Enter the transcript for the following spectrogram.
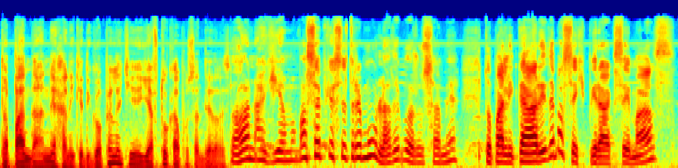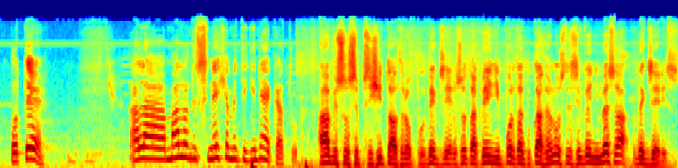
τα πάντα αν έχανε και την κοπέλα και γι' αυτό κάπως αντέδρασε. Παναγία μου, μας έπιασε τρεμούλα, δεν μπορούσαμε. Το παλικάρι δεν μας έχει πειράξει εμάς, ποτέ. Αλλά μάλλον συνέχεια με τη γυναίκα του. Άβυσο σε ψυχή του ανθρώπου, δεν ξέρεις. Όταν κλείνει η πόρτα του καθενός, τι συμβαίνει μέσα, δεν ξέρεις.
